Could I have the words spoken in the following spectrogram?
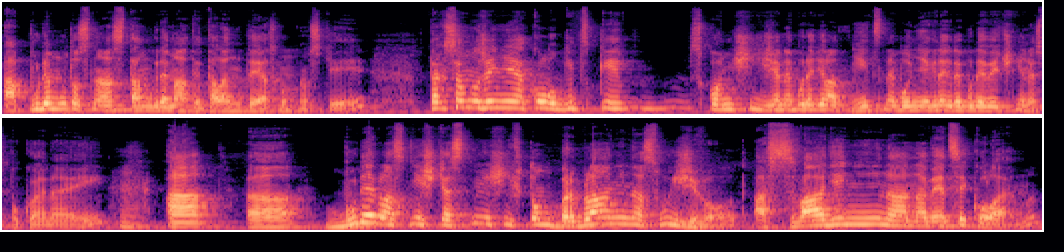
a půjde mu to s nás tam, kde má ty talenty a schopnosti, hmm. tak samozřejmě jako logicky skončí, že nebude dělat nic, nebo někde, kde bude většině nespokojený hmm. a uh, bude vlastně šťastnější v tom brblání na svůj život a svádění na, na věci kolem,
